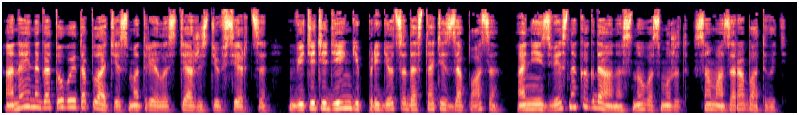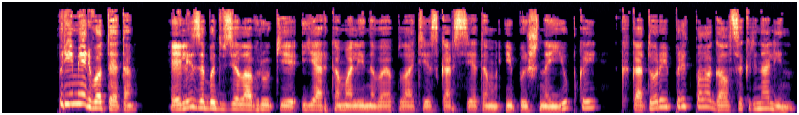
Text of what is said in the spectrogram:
Она и на готовое-то платье смотрела с тяжестью в сердце, ведь эти деньги придется достать из запаса, а неизвестно, когда она снова сможет сама зарабатывать. «Примерь вот это!» Элизабет взяла в руки ярко-малиновое платье с корсетом и пышной юбкой, к которой предполагался кринолин.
